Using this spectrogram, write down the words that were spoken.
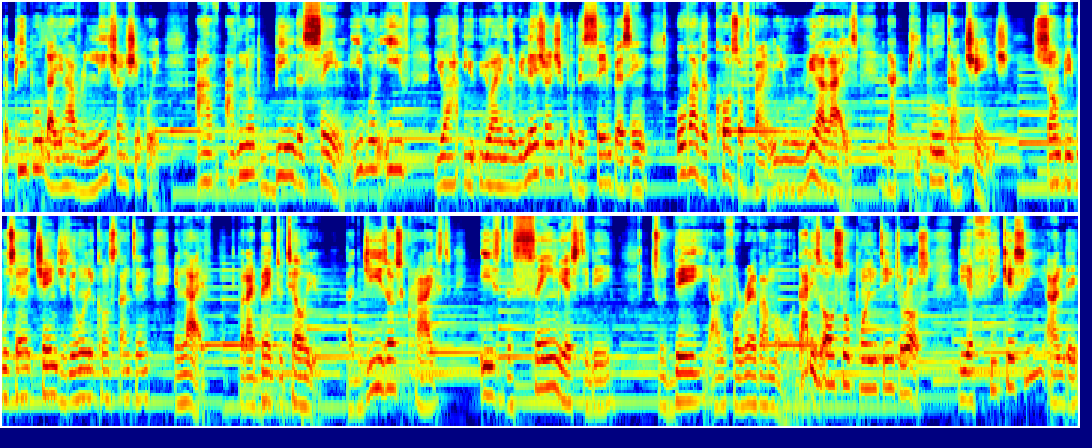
the people that you have relationship with have, have not been the same. Even if you are you, you are in the relationship with the same person over the course of time you will realize that people can change. Some people say change is the only constant thing in life but i beg to tell you that jesus christ is the same yesterday today and forevermore that is also pointing to us the efficacy and the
